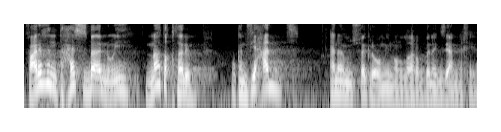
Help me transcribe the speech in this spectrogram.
فعارف أنت حاسس بقى إنه إيه؟ إنها تقترب. وكان في حد أنا مش فاكر هو مين والله ربنا يجزيه عني خير.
